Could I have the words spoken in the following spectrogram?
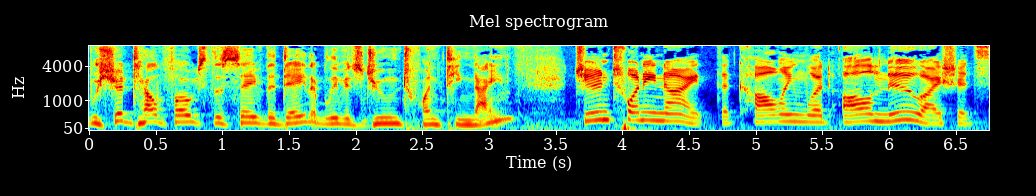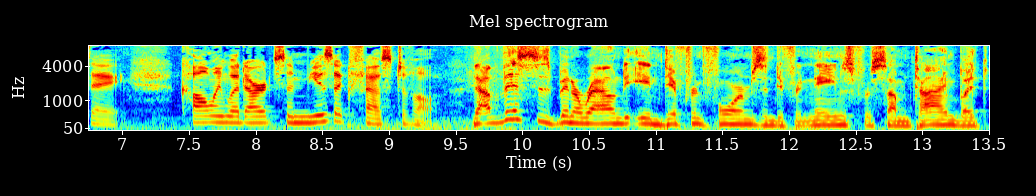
we should tell folks to save the date. I believe it's June 29th. June 29th, the Collingwood, all new, I should say, Collingwood Arts and Music Festival. Now, this has been around in different forms and different names for some time, but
